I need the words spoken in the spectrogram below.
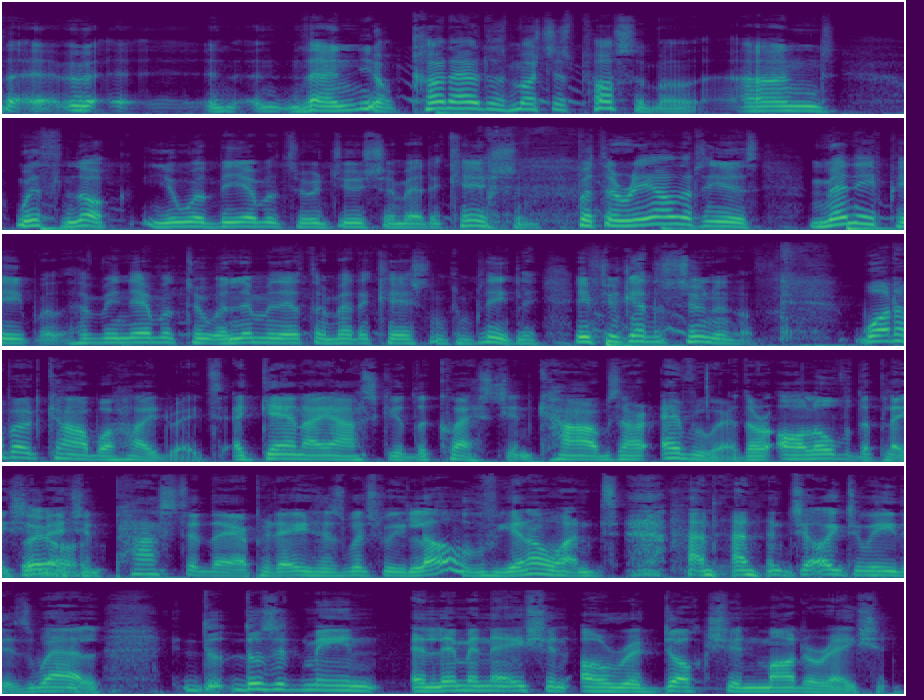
uh, then you know cut out as much as possible and with luck, you will be able to reduce your medication. But the reality is, many people have been able to eliminate their medication completely if you get it soon enough. What about carbohydrates? Again, I ask you the question. Carbs are everywhere. They're all over the place. You they mentioned are. pasta there, potatoes, which we love, you know, and, and, and enjoy to eat as well. D- does it mean elimination or reduction, moderation?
